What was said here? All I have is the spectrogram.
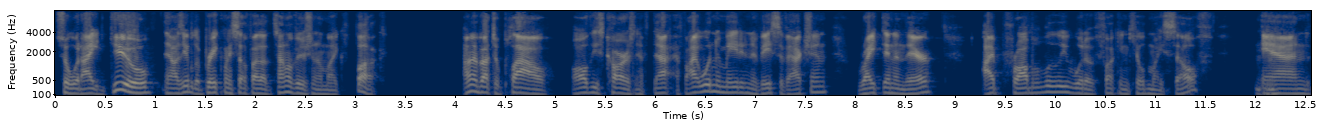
So what I do, and I was able to break myself out of the tunnel vision. I'm like, fuck, I'm about to plow all these cars. And if that if I wouldn't have made an evasive action right then and there, I probably would have fucking killed myself Mhm. and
